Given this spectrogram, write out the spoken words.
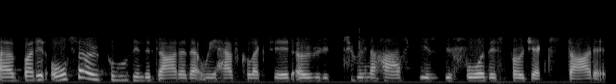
uh, but it also pulls in the data that we have collected over the two and a half years before this project started,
